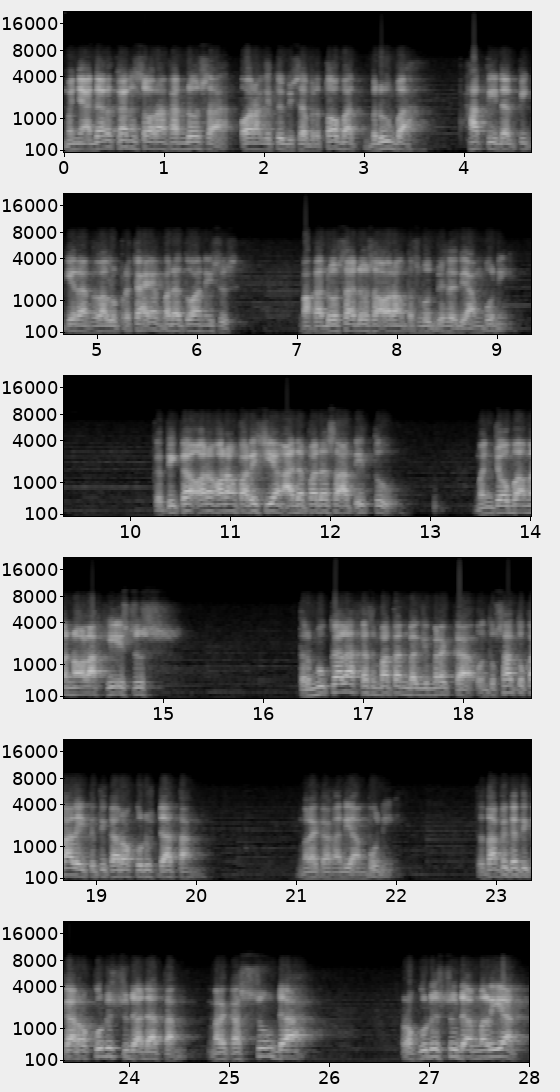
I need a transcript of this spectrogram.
menyadarkan seorang akan dosa, orang itu bisa bertobat, berubah, hati dan pikiran lalu percaya kepada Tuhan Yesus, maka dosa-dosa orang tersebut bisa diampuni. Ketika orang-orang Farisi yang ada pada saat itu mencoba menolak Yesus, terbukalah kesempatan bagi mereka untuk satu kali ketika Roh Kudus datang, mereka akan diampuni. Tetapi ketika Roh Kudus sudah datang, mereka sudah Roh Kudus sudah melihat,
